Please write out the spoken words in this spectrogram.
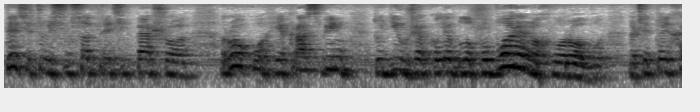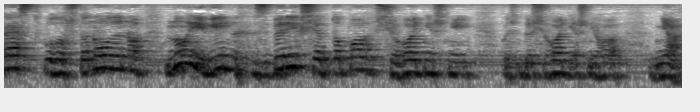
1831 року. Якраз він тоді, вже коли було поборено хворобу, значить той хрест було встановлено. Ну і він зберігся до по сьогоднішній до сьогоднішнього дня.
